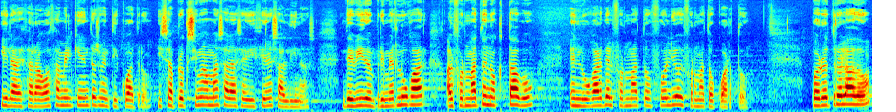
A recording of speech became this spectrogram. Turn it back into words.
y la de Zaragoza 1524, y se aproxima más a las ediciones aldinas, debido en primer lugar al formato en octavo en lugar del formato folio y formato cuarto. Por otro lado,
